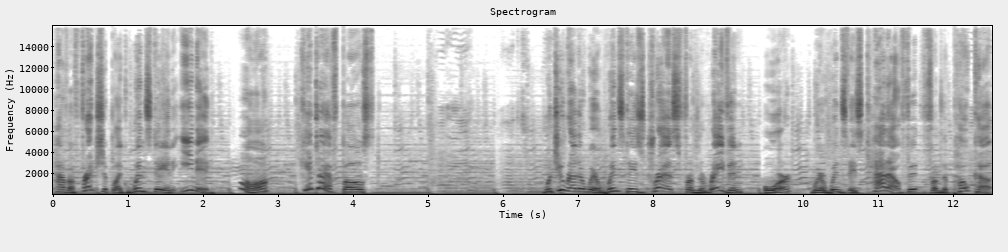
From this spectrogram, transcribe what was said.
have a friendship like Wednesday and Enid? Aw, can't I have both? Would you rather wear Wednesday's dress from The Raven or wear Wednesday's cat outfit from The Poe Cup?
